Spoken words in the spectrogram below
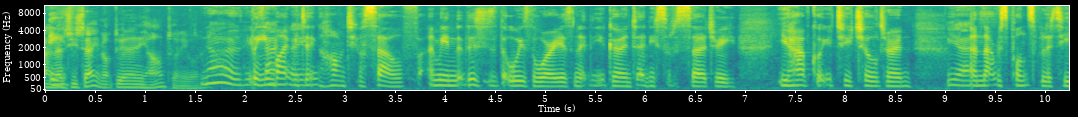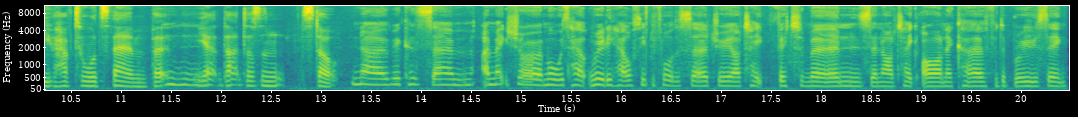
And as you say, not doing any harm to anybody. No, exactly. But you might be doing harm to yourself. I mean, this is the, always the worry, isn't it? That you go into any sort of surgery, you have got your two children, Yes. and that responsibility you have towards them. But yet that doesn't stop. No, because um, I make sure I'm always he- really healthy before the surgery. I'll take vitamins and I'll take arnica for the bruising.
